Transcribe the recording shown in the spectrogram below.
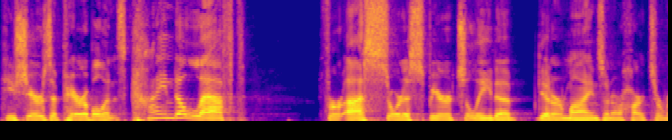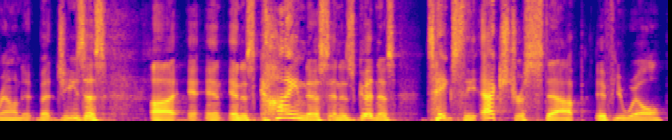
he shares a parable and it's kind of left for us, sort of spiritually, to get our minds and our hearts around it. But Jesus, uh, in, in his kindness and his goodness, takes the extra step, if you will,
